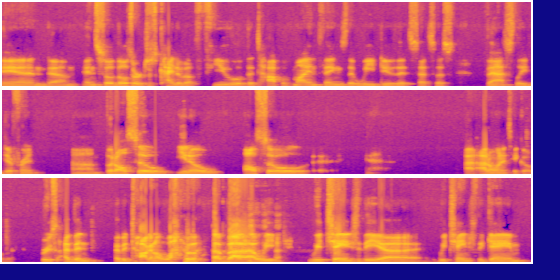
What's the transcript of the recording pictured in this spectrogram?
and um, and so those are just kind of a few of the top of mind things that we do that sets us vastly different um, but also, you know, also, I, I don't want to take over, Bruce. I've been I've been talking a lot about how we we changed the uh, we changed the game.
